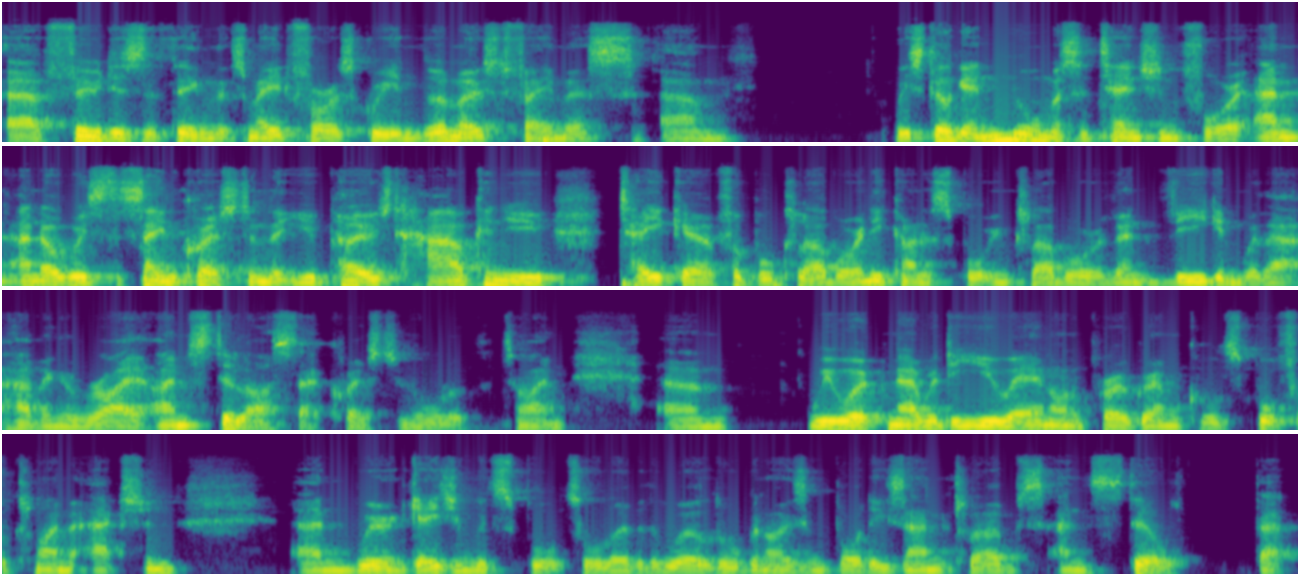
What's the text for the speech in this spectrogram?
Uh, food is the thing that's made Forest Green the most famous. Um, we still get enormous attention for it. And, and always the same question that you posed how can you take a football club or any kind of sporting club or event vegan without having a riot? I'm still asked that question all of the time. Um, we work now with the UN on a program called Sport for Climate Action. And we're engaging with sports all over the world, organizing bodies and clubs, and still that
